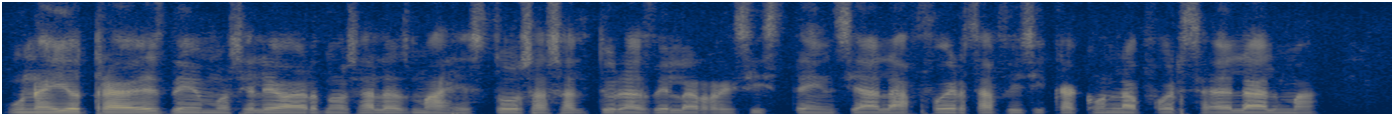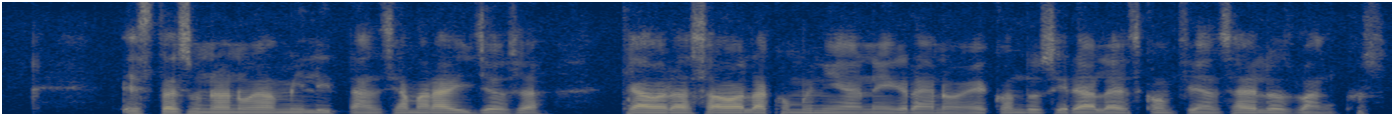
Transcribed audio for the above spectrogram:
Una y otra vez debemos elevarnos a las majestuosas alturas de la resistencia, a la fuerza física con la fuerza del alma. Esta es una nueva militancia maravillosa que abrazaba a la comunidad negra no debe conducir a la desconfianza de los bancos,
